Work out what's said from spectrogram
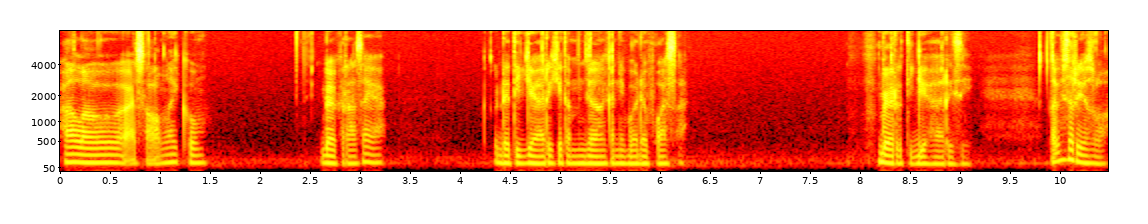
Halo, Assalamualaikum. Gak kerasa ya, udah tiga hari kita menjalankan ibadah puasa. Baru tiga hari sih. Tapi serius loh.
